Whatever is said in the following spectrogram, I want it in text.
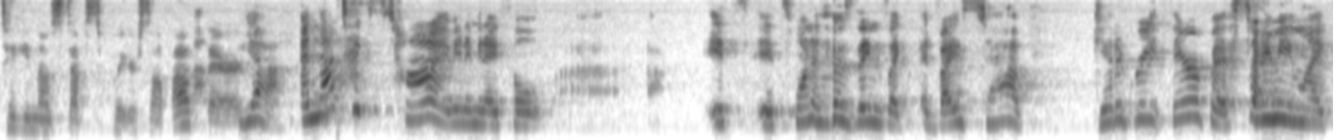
taking those steps to put yourself out there. Yeah, and that takes time. And I mean, I feel it's it's one of those things like advice to have: get a great therapist. I mean, like,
